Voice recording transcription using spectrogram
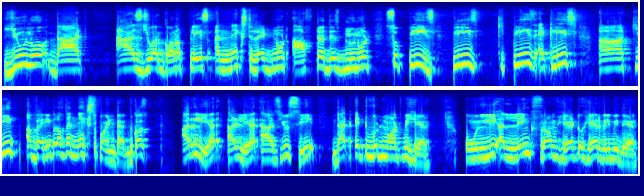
you know that as you are gonna place a next red node after this blue node so please please please at least uh, keep a variable of the next pointer. Because earlier earlier as you see that it would not be here. Only a link from here to here will be there.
